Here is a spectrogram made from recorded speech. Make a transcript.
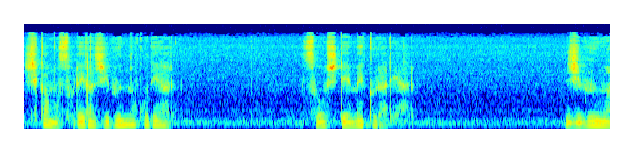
しかもそれが自分の子である。そうして目くらである。自分は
